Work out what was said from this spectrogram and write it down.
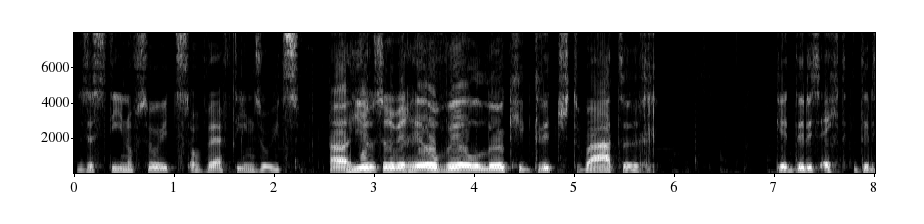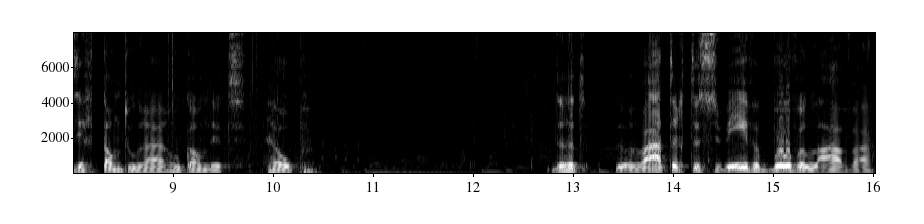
16 of zoiets. Of 15, zoiets. Uh, hier is er weer heel veel leuk geglitcht water. Oké, dit is echt, dit is echt tantoe raar. Hoe kan dit? Help. Door het water te zweven boven lava.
